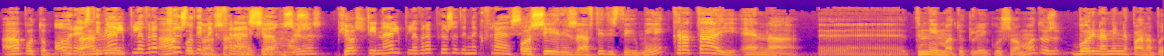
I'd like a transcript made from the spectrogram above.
από το ποτάμι. Ωραία, στην άλλη πλευρά ποιος από θα την τους εκφράσει ανεξάρτητους όμως; Έλληνες. Ποιος; Την άλλη πλευρά ποιος θα την εκφράσει; Ο ΣΥΡΙΖΑ αυτή τη στιγμή κρατάει ένα ε, τμήμα του εκλογικού σώματος, μπορεί να μην είναι πάνω από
